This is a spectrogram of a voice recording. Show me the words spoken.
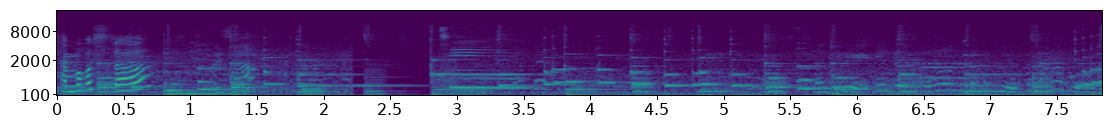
다 먹었어? 벌써? 치. 난 이게 얘기했는데 그런 딱히 여기 하나 보였어.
